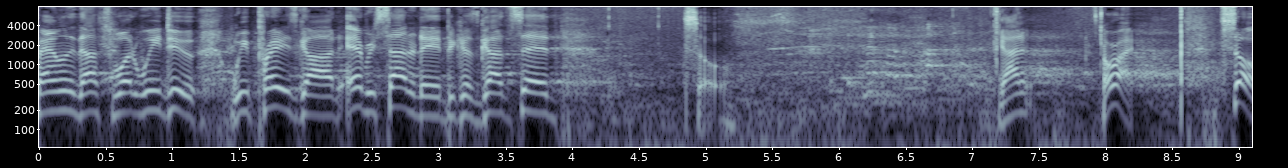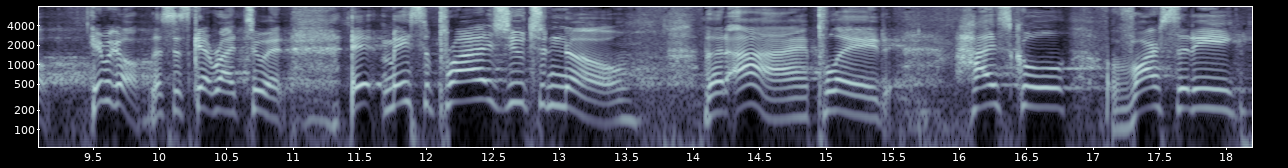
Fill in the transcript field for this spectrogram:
family? That's what we do. We praise God every Saturday because God said so. Got it? All right. So, here we go. Let's just get right to it. It may surprise you to know that I played high school varsity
